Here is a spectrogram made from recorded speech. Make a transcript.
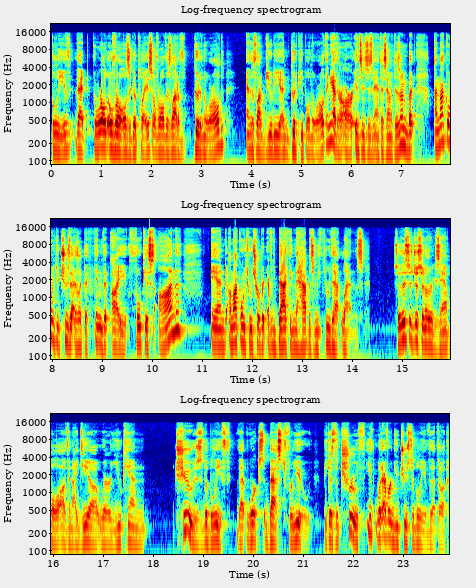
believe that the world overall is a good place. Overall, there's a lot of good in the world. And there's a lot of beauty and good people in the world. And yeah, there are instances of anti Semitism, but I'm not going to choose that as like the thing that I focus on and I'm not going to interpret every bad thing that happens to me through that lens. So, this is just another example of an idea where you can choose the belief that works best for you. Because the truth, whatever you choose to believe, that the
